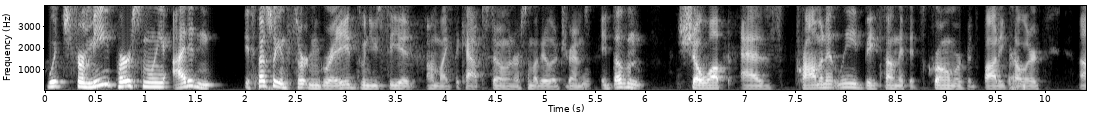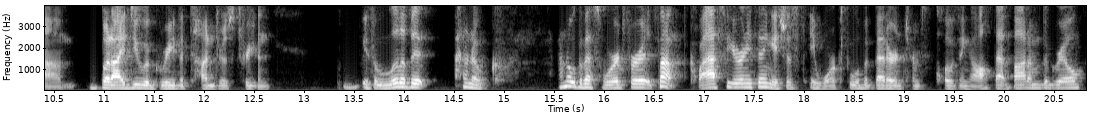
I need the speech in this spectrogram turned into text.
which for me personally, I didn't, especially in certain grades when you see it on like the capstone or some of the other trims, it doesn't show up as prominently based on if it's chrome or if it's body colored. Um, but I do agree the Tundra's treatment is a little bit, I don't know, I don't know the best word for it. It's not classy or anything. It's just it works a little bit better in terms of closing off that bottom of the grill.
